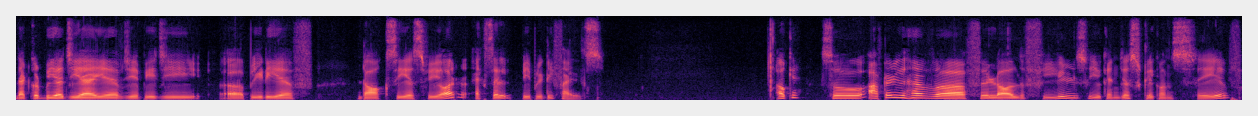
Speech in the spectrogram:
that could be a gif jpg uh, pdf doc csv or excel ppt files. Okay. So after you have uh, filled all the fields you can just click on save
